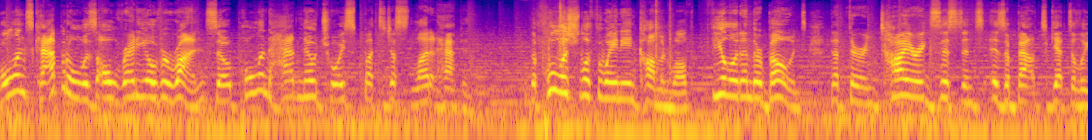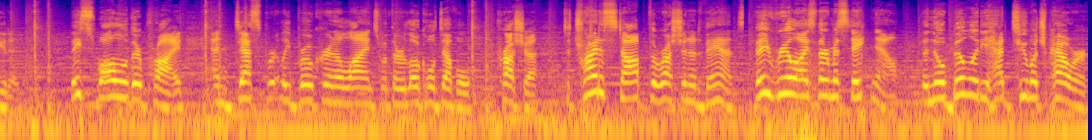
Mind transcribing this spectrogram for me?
Poland's capital was already overrun, so Poland had no choice but to just let it happen. The Polish-Lithuanian Commonwealth feel it in their bones that their entire existence is about to get deleted. They swallow their pride and desperately broker an alliance with their local devil, Prussia, to try to stop the Russian advance. They realize their mistake now. The nobility had too much power,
